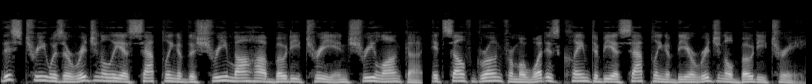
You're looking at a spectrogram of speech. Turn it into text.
This tree was originally a sapling of the Sri Maha Bodhi tree in Sri Lanka, itself grown from a what is claimed to be a sapling of the original Bodhi tree.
